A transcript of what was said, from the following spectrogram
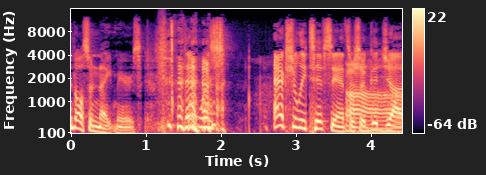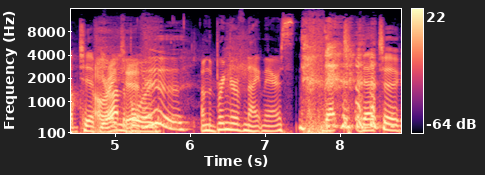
and also nightmares. That was actually Tiff's answer, so good job, Tiff. all You're right, on the Tiff. board. Ooh. I'm the bringer of nightmares. That that uh,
